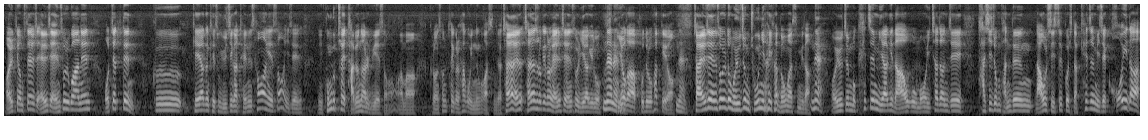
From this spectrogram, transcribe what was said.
얼티엄 셀즈, LG 엔솔과는 어쨌든 그 계약은 계속 유지가 되는 상황에서 이제 이 공급처의 다변화를 위해서 아마 그런 선택을 하고 있는 것 같습니다. 자연, 자연스럽게 그럼 LG 엔솔 이야기로 네네네. 이어가 보도록 할게요. 네. 자, LG 엔솔도 뭐 요즘 좋은 이야기가 너무 많습니다. 네. 어, 요즘 뭐 chasm 이야기 나오고 뭐 2차 전지 다시 좀 반등 나올 수 있을 것이다. chasm 이제 거의 다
